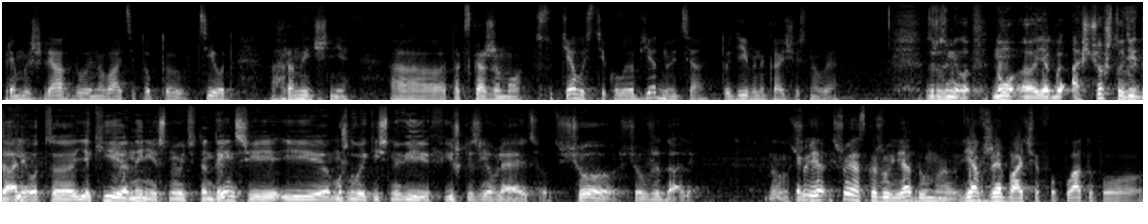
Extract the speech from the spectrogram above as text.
прямий шлях до інновацій. Тобто ці от граничні, е, так скажемо, суттєвості, коли об'єднуються, тоді виникає щось нове. Зрозуміло. Ну якби, а що ж тоді далі? От які нині існують тенденції, і можливо якісь нові фішки з'являються? От що, що вже далі? Ну, що я, що я скажу? Я думаю, я вже бачив оплату по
